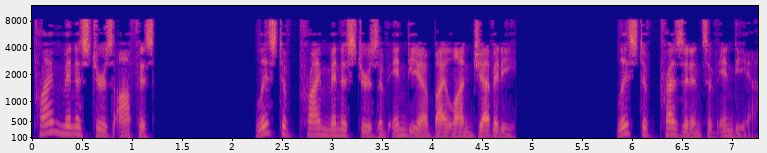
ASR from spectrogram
Prime Minister's Office List of Prime Ministers of India by longevity. List of Presidents of India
